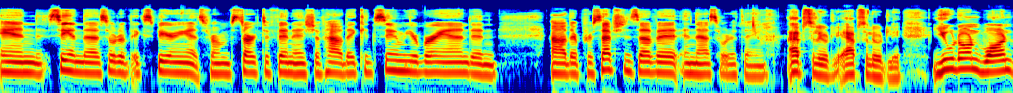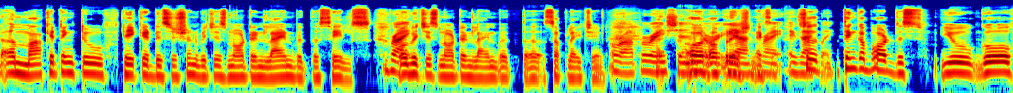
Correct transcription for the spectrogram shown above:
and seeing the sort of experience from start to finish of how they consume your brand and uh, their perceptions of it and that sort of thing. Absolutely, absolutely. You don't want a marketing to take a decision which is not in line with the sales or Right. which is not in line with the supply chain Or operation. or, or- operation. Yeah, right, exactly. So think about this. You go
